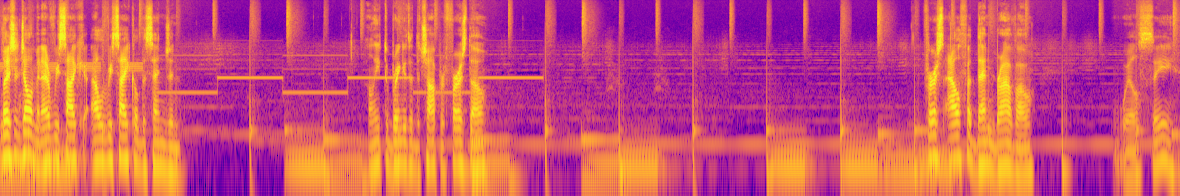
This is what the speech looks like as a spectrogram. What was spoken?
Ladies and gentlemen, I'll recycle, I'll recycle this engine. I'll need to bring it to the chopper first, though. First Alpha, then Bravo. We'll see.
